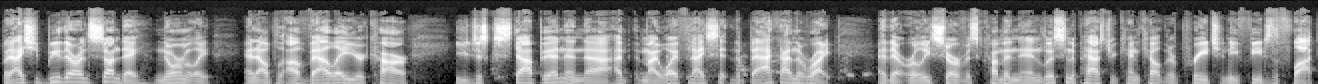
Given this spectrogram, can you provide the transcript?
But I should be there on Sunday normally, and I'll I'll valet your car. You just stop in, and uh, I, my wife and I sit in the back on the right at that early service. Come in and listen to Pastor Ken Keltner preach, and he feeds the flock.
